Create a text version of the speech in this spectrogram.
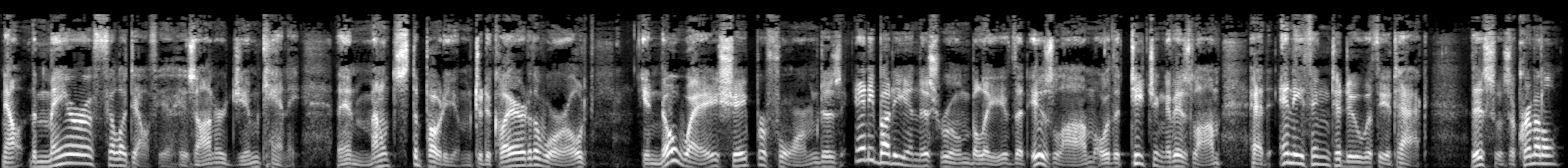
Now, the mayor of Philadelphia, His Honor Jim Kenney, then mounts the podium to declare to the world in no way, shape, or form does anybody in this room believe that Islam or the teaching of Islam had anything to do with the attack. This was a criminal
